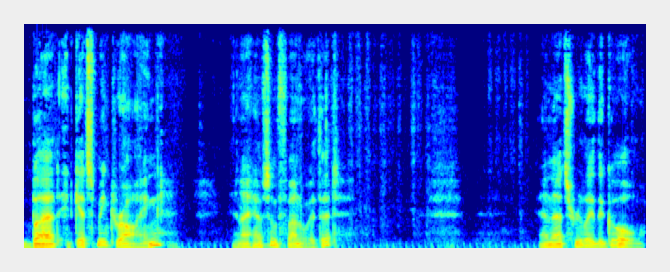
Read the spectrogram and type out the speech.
But it gets me drawing, and I have some fun with it, and that's really the goal.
